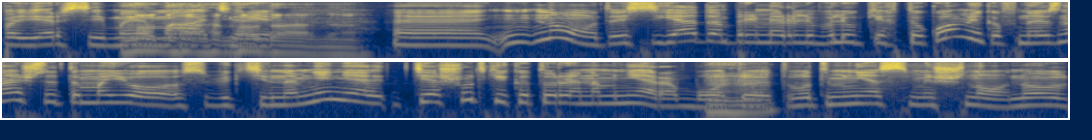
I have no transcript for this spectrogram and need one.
по версии моей ну, матери. Да, ну да, да. Э, ну, то есть я, например, люблю каких-то комиков, но я знаю, что это мое субъективное мнение. Те шутки, которые на мне работают, вот мне смешно, но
